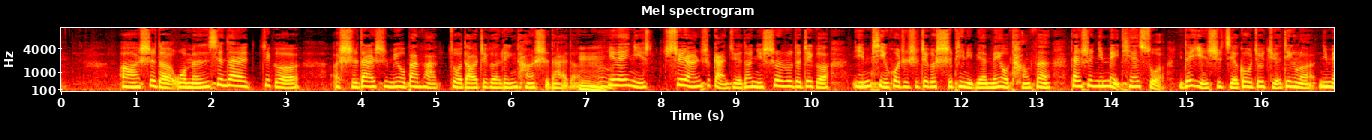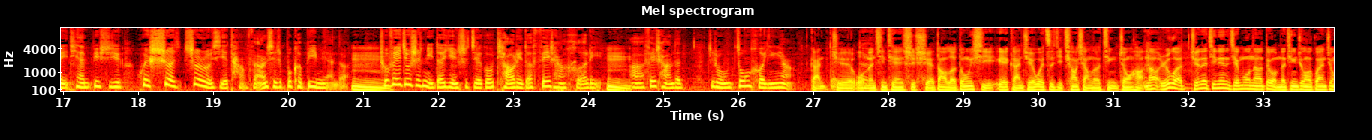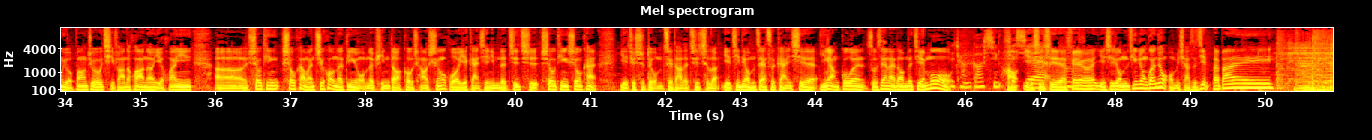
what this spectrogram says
啊、呃，是的。我们现在这个。时代是没有办法做到这个零糖时代的，嗯，因为你虽然是感觉到你摄入的这个饮品或者是这个食品里边没有糖分，但是你每天所你的饮食结构就决定了你每天必须会摄摄入一些糖分，而且是不可避免的，嗯，除非就是你的饮食结构调理的非常合理，嗯，啊，非常的这种综合营养。感觉我们今天是学到了东西，也感觉为自己敲响了警钟。好，那如果觉得今天的节目呢，对我们的听众和观众有帮助、有启发的话呢，也欢迎呃收听、收看完之后呢，订阅我们的频道“购潮生活”。也感谢你们的支持，收听、收看，也就是对我们最大的支持了。也今天我们再次感谢营养顾问祖先来到我们的节目，非常高兴。好，谢谢也谢谢菲儿，嗯、也谢谢我们的听众观众，我们下次见，拜拜。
